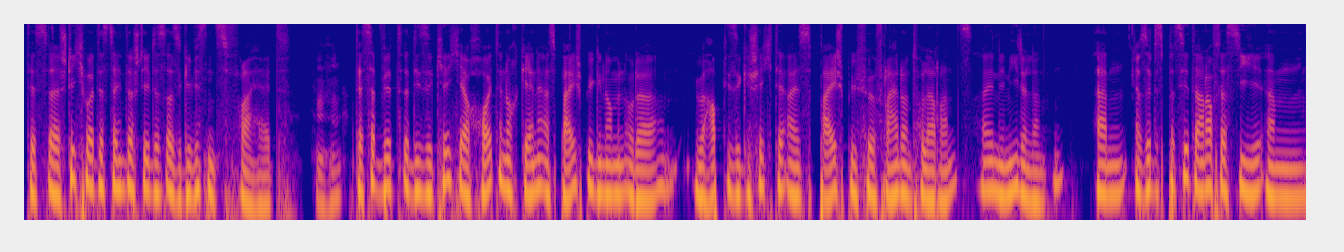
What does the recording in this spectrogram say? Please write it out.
Das äh, Stichwort, das dahinter steht, ist also Gewissensfreiheit. Mhm. Deshalb wird äh, diese Kirche auch heute noch gerne als Beispiel genommen oder überhaupt diese Geschichte als Beispiel für Freiheit und Toleranz in den Niederlanden. Ähm, also das basiert darauf, dass die, ähm,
